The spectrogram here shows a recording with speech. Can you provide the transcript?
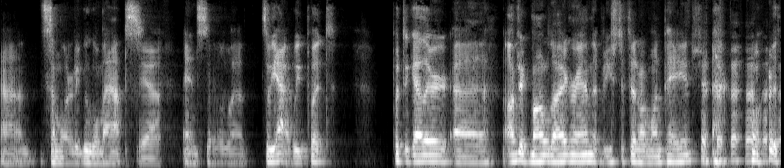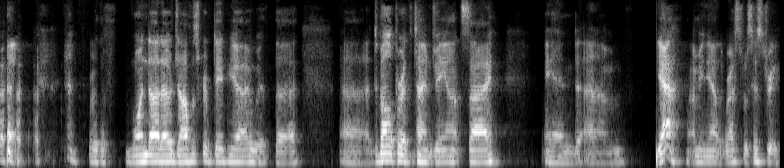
uh, similar to Google Maps. Yeah. And so uh, so yeah, we put put together uh, object model diagram that used to fit on one page for, the, for the 1.0 JavaScript API with uh, uh, developer at the time, Jayant Sai. And um, yeah, I mean, yeah, the rest was history.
